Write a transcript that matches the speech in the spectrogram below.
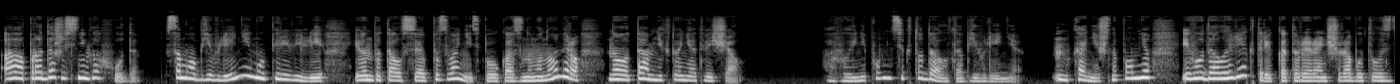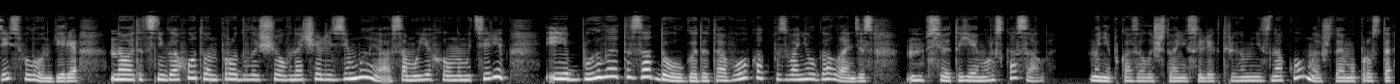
о продаже снегохода. Само объявление ему перевели, и он пытался позвонить по указанному номеру, но там никто не отвечал. «Вы не помните, кто дал это объявление?» «Конечно, помню. Его дал электрик, который раньше работал здесь, в Лонгере. Но этот снегоход он продал еще в начале зимы, а сам уехал на материк. И было это задолго до того, как позвонил голландец. Все это я ему рассказала. Мне показалось, что они с электриком не знакомы, что ему просто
